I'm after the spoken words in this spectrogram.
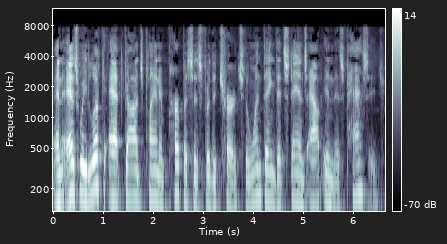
And as we look at God's plan and purposes for the church, the one thing that stands out in this passage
